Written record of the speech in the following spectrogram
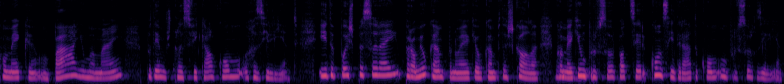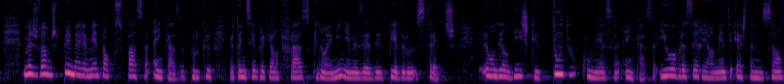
como é que um pai e uma mãe podemos classificá-lo como resiliente. E depois passarei para o meu campo, não é? Que é o campo da escola. Como é que um professor pode ser considerado como um professor resiliente. Mas vamos primeiramente ao que se passa em casa, porque eu tenho sempre aquela frase que não é minha, mas é de Pedro Stretch, onde ele diz que tudo começa em casa. E eu abracei realmente esta noção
